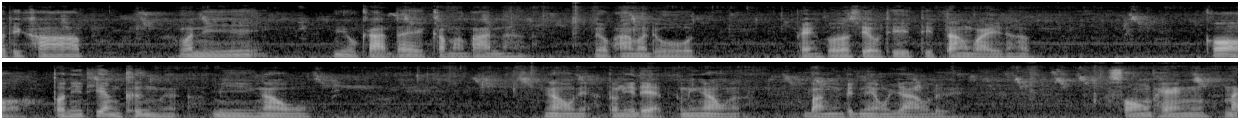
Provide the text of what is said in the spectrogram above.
วัสดีครับ วันนี้มีโอกาสได้กลับมาบ้านนะฮะเดี๋ยวพามาดูแผงโซลาร์เซลล์ที่ติดตั้งไว้นะครับ ก็ตอนนี้เที่ยงครึ่งนะมีเงา เงาเนี่ยตรงนี้แดดตรงนี้เงาอะบังเป็นแนวยาวเลยสองแผงใน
